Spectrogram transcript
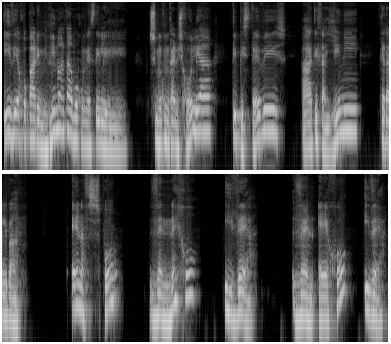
Ήδη έχω πάρει μηνύματα, μου έχουν στείλει, μου έχουν κάνει σχόλια, τι πιστεύεις, α, τι θα γίνει κτλ. Ένα θα σας πω, δεν έχω ιδέα. Δεν έχω ιδέα.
